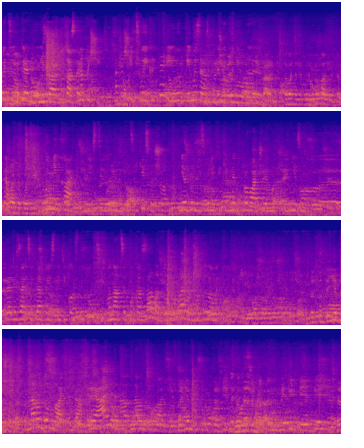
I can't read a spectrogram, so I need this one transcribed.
Ви цю критерію, будь ласка, напишіть. Напишіть свої критерії, і ми, і ми зараз будемо потім. е, Давайте не перебивати, Так. давайте потім. Унікальність Ірини Білоцерківської, що ні один із політиків не впроваджує механізм е, реалізації п'ятої статті Конституції, вона це показала, довела, розробила методику. Народовладдя, так. Реальне на- народовладдя. Виконує. Тобто не тільки ідеї? Не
